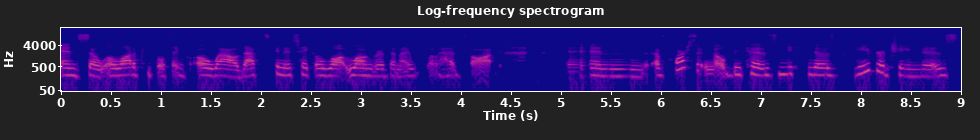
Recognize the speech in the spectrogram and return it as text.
and so a lot of people think oh wow that's going to take a lot longer than i had thought and of course it will, because making those behavior changes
